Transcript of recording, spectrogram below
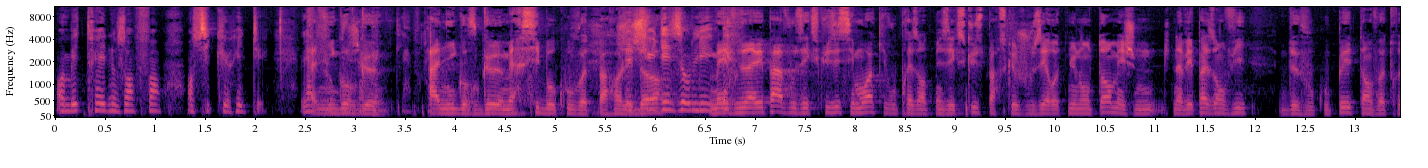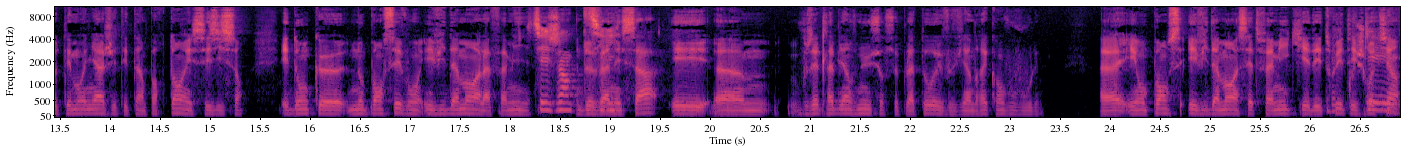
on mettrait nos enfants en sécurité. Annie Gourgueux, Annie Gourgueux, merci beaucoup. Votre parole est d'or. Je suis désolée. Mais vous n'avez pas à vous excuser. C'est moi qui vous présente mes excuses parce que je vous ai retenu longtemps, mais je n'avais pas envie de vous couper tant votre témoignage était important et saisissant. Et donc euh, nos pensées vont évidemment à la famille de Vanessa et euh, vous êtes la bienvenue sur ce plateau et vous viendrez quand vous voulez. Euh, et on pense évidemment à cette famille qui est détruite. et je retiens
